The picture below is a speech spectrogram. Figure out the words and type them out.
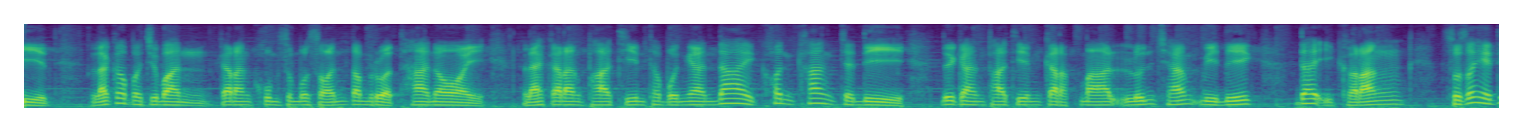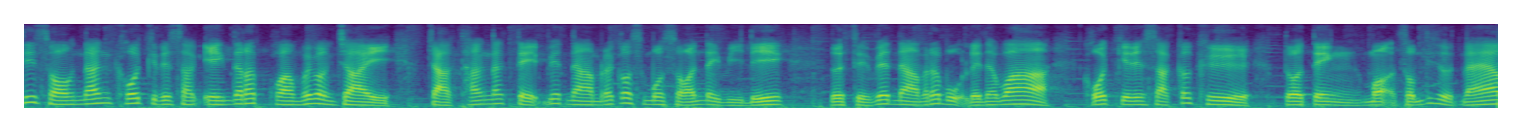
ดีต และก็ปัจจุบันกำลังคุมสโมสรตำรวจฮานอย และกำลังพาทีมทำผลงานได้ค่อนข้างจะดี ด้วยการพาทีมกลับมาลุ้นแชมป์วีลีกได้อีกครั้ง ส่วนสาเหตุที่ 2 นั้นโค้ชกิติศักดิ์เองได้รับความไว้วางใจ จากทั้งนักเตะเวียดนามและก็สโมสรในวีลีกโดยสื่อเวียดนามระบุเลยนะว่าโค้ชเกียรติศักดิ์ก็คือ ตัวเต็งเหมาะสมที่สุดแล้ว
